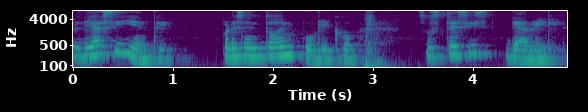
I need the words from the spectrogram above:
Al día siguiente presentó en público sus tesis de abril,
